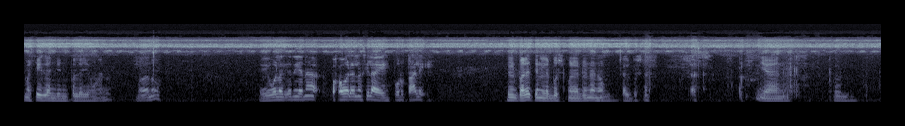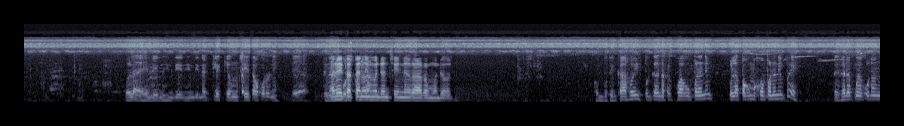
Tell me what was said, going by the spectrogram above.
Masilan din pala yung ano. ano. Eh, walang area na, pakawala lang sila eh, puro tali. Yun pala, tinalabos mo na doon, ano? Hmm, talbos na. Yan. hmm. Wala eh, hindi, hindi, hindi nag-click yung sitaw ko ron eh. Kaya, Ano yung tatanim mo doon sa inararo mo doon? Kambuting kahoy, pagka nakakuha akong pananim, wala pa akong makuha pananim pa eh. Naghanap nga ako ng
